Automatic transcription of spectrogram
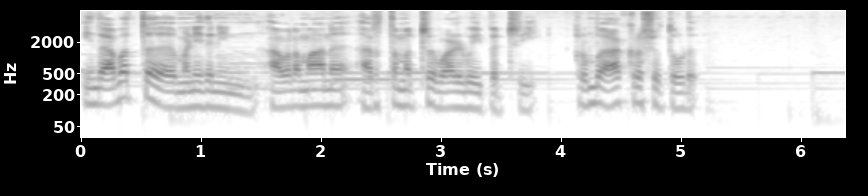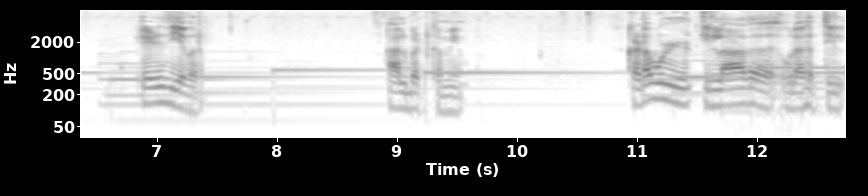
இந்த அபத்த மனிதனின் அவலமான அர்த்தமற்ற வாழ்வை பற்றி ரொம்ப ஆக்ரோஷத்தோடு எழுதியவர் ஆல்பர்ட் கம்யூ. கடவுள் இல்லாத உலகத்தில்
